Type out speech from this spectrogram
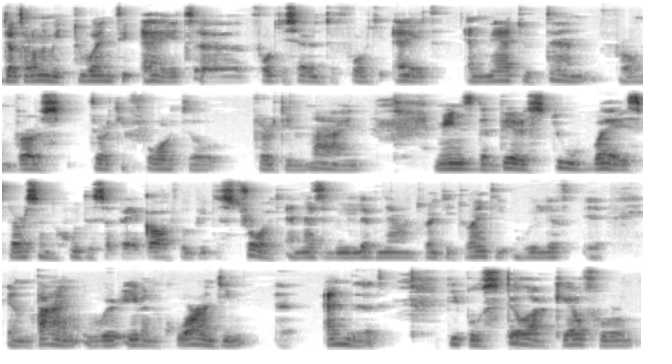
Deuteronomy 28, uh, 47 to 48, and Matthew 10 from verse 34 to 39 means that there is two ways person who disobey God will be destroyed. And as we live now in 2020, we live uh, in time where even quarantine uh, ended, people still are careful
